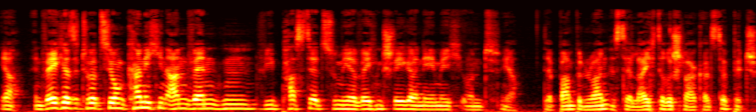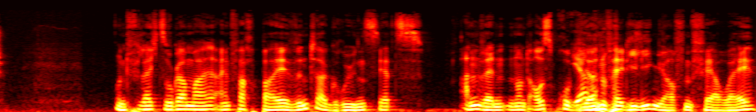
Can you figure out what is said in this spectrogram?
ja, in welcher Situation kann ich ihn anwenden, wie passt er zu mir, welchen Schläger nehme ich und ja, der Bump and Run ist der leichtere Schlag als der Pitch. Und vielleicht sogar mal einfach bei Wintergrüns jetzt anwenden und ausprobieren, ja. weil die liegen ja auf dem Fairway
